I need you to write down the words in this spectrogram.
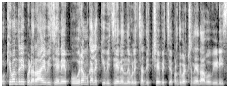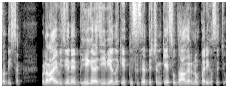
മുഖ്യമന്ത്രി പിണറായി വിജയനെ പൂരം കലക്കി വിജയൻ എന്ന് വിളിച്ച് അധിക്ഷേപിച്ച് പ്രതിപക്ഷ നേതാവ് വി ഡി സതീശൻ. പിണറായി വിജയനെ ഭീകരജീവിയെന്ന് കെ പി സി സി അധ്യക്ഷൻ കെ സുധാകരനും പരിഹസിച്ചു.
